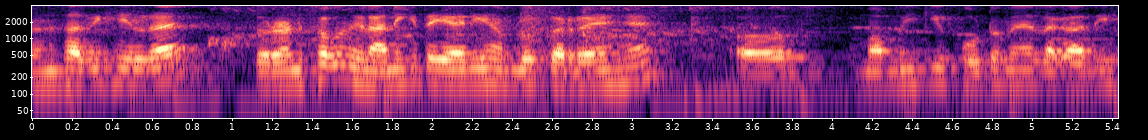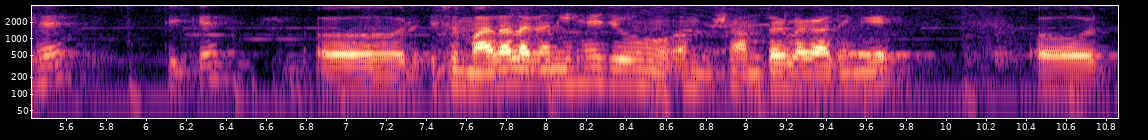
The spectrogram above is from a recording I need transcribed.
रणसा भी खेल रहा है। तो रणसा को नहलाने की तैयारी हम लोग कर रहे हैं। और मम्मी की फ़ोटो मैंने लगा दी है, ठीक है? और इसमें माला लगानी है, जो हम शाम तक लगा देंगे। और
